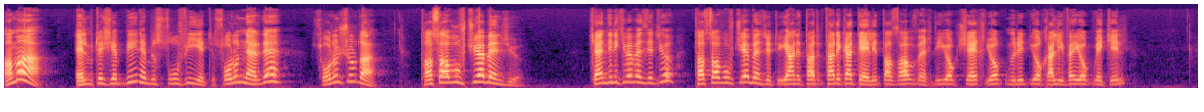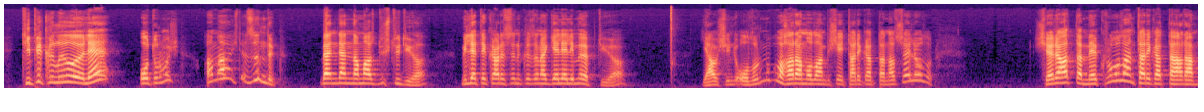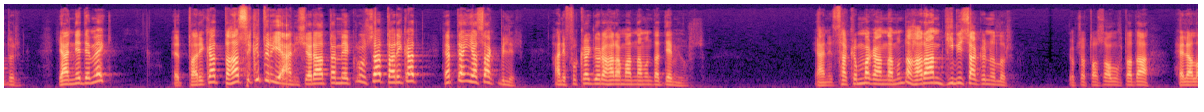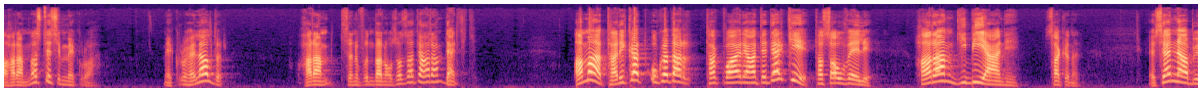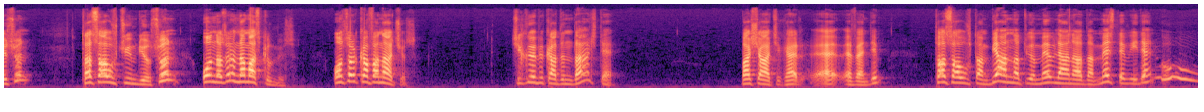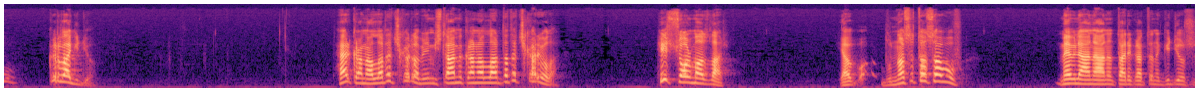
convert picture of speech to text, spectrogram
Ama el müteşebbihine bis sufiyeti. Sorun nerede? Sorun şurada. Tasavvufçuya benziyor. Kendini kime benzetiyor? Tasavvufçuya benzetiyor. Yani tar- tarikat ehli, tasavvuf ehli, yok şeyh, yok mürit, yok halife, yok vekil. Tipi kılığı öyle oturmuş ama işte zındık. Benden namaz düştü diyor. Milletin karısının kızına gel elimi öp diyor. Ya şimdi olur mu bu haram olan bir şey tarikatta nasıl öyle olur? Şeriatta mekruh olan tarikatta haramdır. Yani ne demek? E, tarikat daha sıkıdır yani. Şeriatta mekruhsa tarikat hepten yasak bilir. Hani fıkha göre haram anlamında demiyoruz. Yani sakınmak anlamında haram gibi sakınılır. Yoksa tasavvufta da helala haram nasıl desin mekruha? Mekruh helaldir. Haram sınıfından olsa zaten haram derdik. Ama tarikat o kadar takvaya riayet eder ki tasavvuf ehli. Haram gibi yani sakının. E sen ne yapıyorsun? Tasavvufçuyum diyorsun. Ondan sonra namaz kılmıyorsun. Ondan sonra kafanı açıyorsun. Çıkıyor bir kadın da işte başı açık her e- efendim tasavvuftan bir anlatıyor Mevlana'dan, Mesnevi'den uuu kırla gidiyor. Her kanallarda çıkarıyorlar. Bizim İslami kanallarda da çıkarıyorlar. Hiç sormazlar. Ya bu- nasıl tasavvuf? Mevlana'nın tarikatını gidiyorsun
